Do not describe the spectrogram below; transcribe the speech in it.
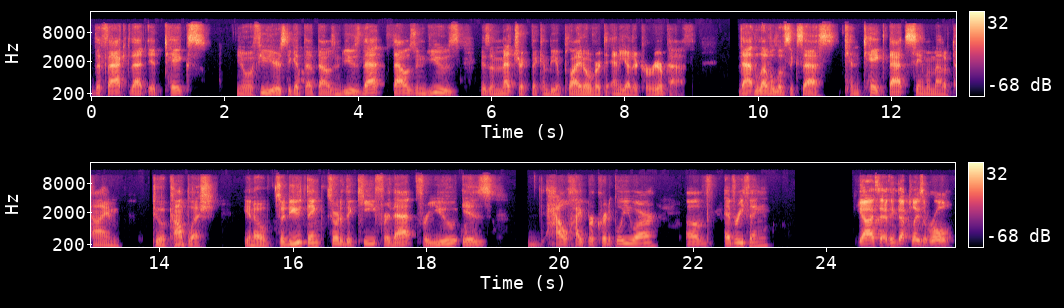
the fact that it takes you know a few years to get that thousand views that thousand views is a metric that can be applied over to any other career path. That level of success can take that same amount of time to accomplish you know? So do you think sort of the key for that for you is how hypercritical you are of everything yeah, I, th- I think that plays a role.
